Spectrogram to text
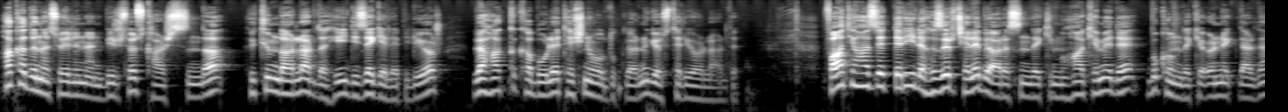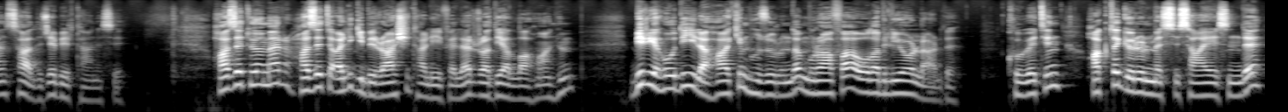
Hak adına söylenen bir söz karşısında hükümdarlar dahi dize gelebiliyor ve hakkı kabule teşne olduklarını gösteriyorlardı. Fatih Hazretleri ile Hızır Çelebi arasındaki muhakeme de bu konudaki örneklerden sadece bir tanesi. Hazreti Ömer, Hazreti Ali gibi raşit halifeler radıyallahu anhüm bir Yahudi ile hakim huzurunda murafaa olabiliyorlardı. Kuvvetin hakta görülmesi sayesinde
